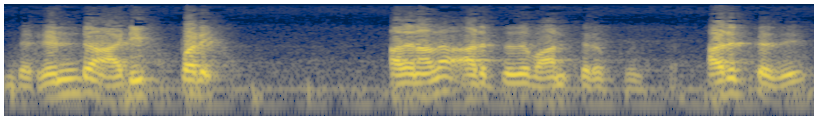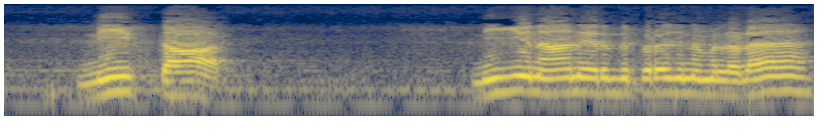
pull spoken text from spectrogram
இந்த ரெண்டும் அடிப்படை. அதனால அடுத்தது வான் சிறப்பு. அடுத்தது நீத்தார் நீயும் நானும் இருந்து பிரயோஜனம் இல்லட.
